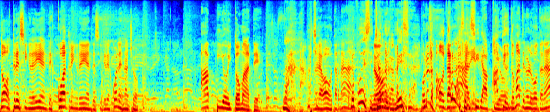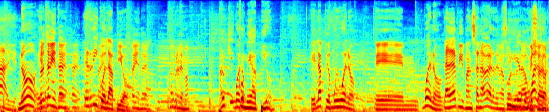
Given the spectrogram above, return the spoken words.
dos, tres ingredientes, cuatro ingredientes, si querés. ¿Cuál es, Nacho? apio y tomate. Nah, No la va a votar nadie. ¿Lo puedes echar No. de la mesa? no lo va a votar ¿Cómo vas a nadie. decir apio? y tomate no lo vota nadie. No, Pero el- está bien, está bien, está bien. es rico Está bien. el apio. Está bien, está bien. No hay problema. ¿Pero quién Bueno. come apio? El apio es muy bueno. Eh, bueno, La de apio y manzana verde, me acuerdo. Sí, la esa, Waldorf.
